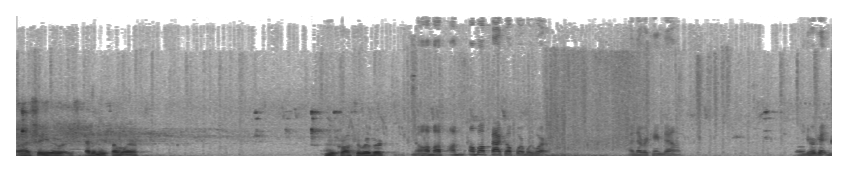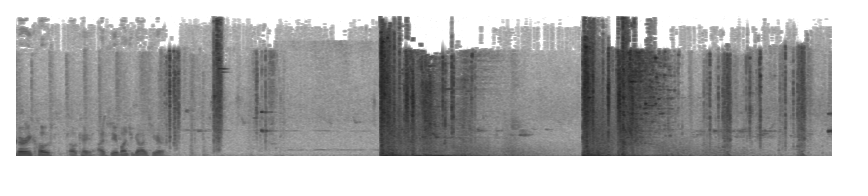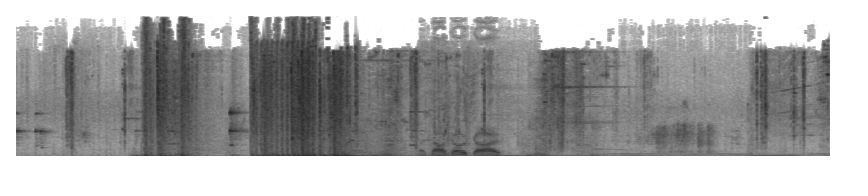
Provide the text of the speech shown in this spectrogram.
I see you enemy somewhere. You across the river? No, I'm up. I'm, I'm up back up where we were. I never came down. You're getting very close. Okay, I see a bunch of guys here. how it goes, guys.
